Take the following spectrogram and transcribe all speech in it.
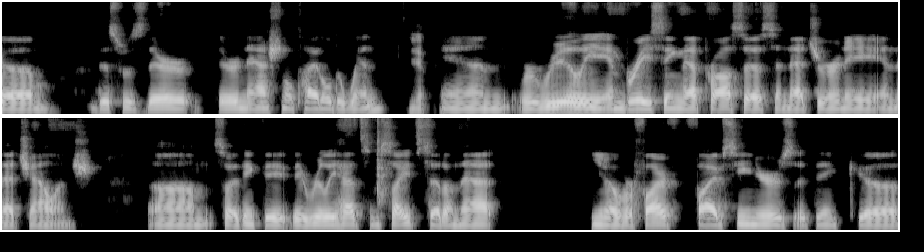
um, this was their their national title to win. Yeah. And we're really embracing that process and that journey and that challenge. Um, so I think they, they really had some sights set on that. You know, over five five seniors, I think uh,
